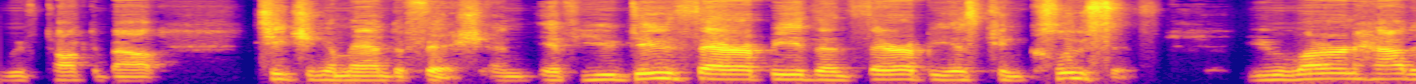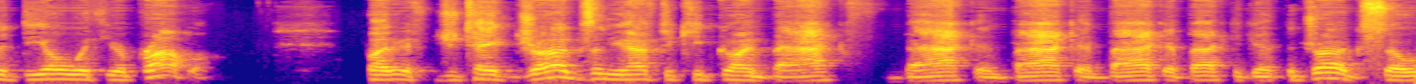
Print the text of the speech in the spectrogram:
we've talked about teaching a man to fish. And if you do therapy, then therapy is conclusive. You learn how to deal with your problem. But if you take drugs, then you have to keep going back, back and back and back and back to get the drugs. So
